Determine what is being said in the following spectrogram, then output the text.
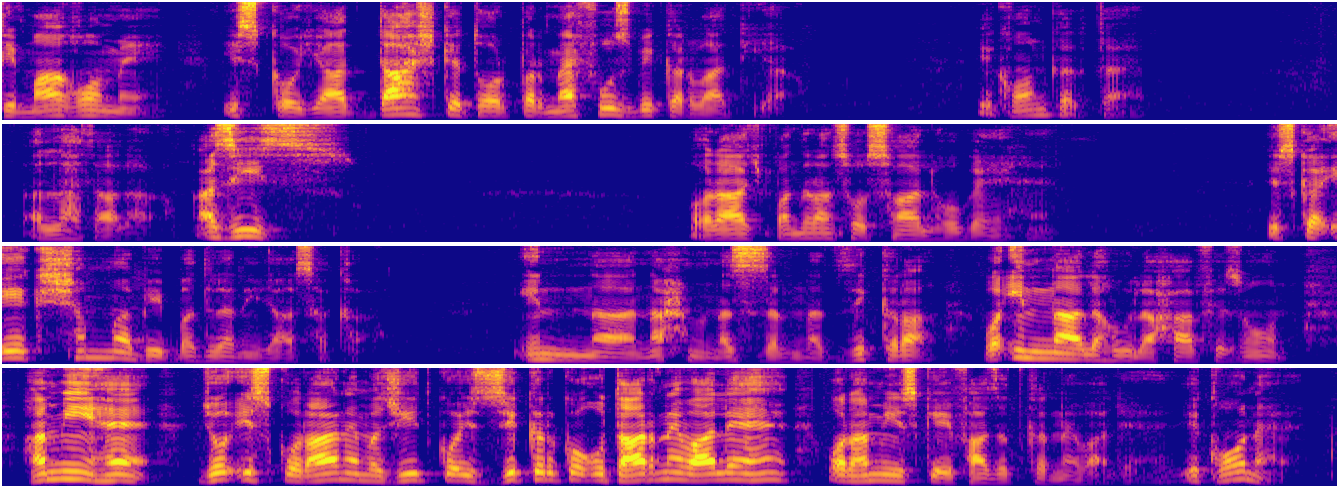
دماغوں میں اس کو یادداشت کے طور پر محفوظ بھی کروا دیا۔ یہ کون کرتا ہے؟ اللہ تعالیٰ۔ عزیز، اور آج پندرہ سو سال ہو گئے ہیں۔ اس کا ایک شمع بھی بدلا نہیں جا سکا۔ انا نحن نزلنا الذکر و انا لہو لحافظون۔ ہم ہی ہیں جو اس قرآن مجید کو، اس ذکر کو اتارنے والے ہیں اور ہم ہی اس کے حفاظت کرنے والے ہیں۔ یہ کون ہے؟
